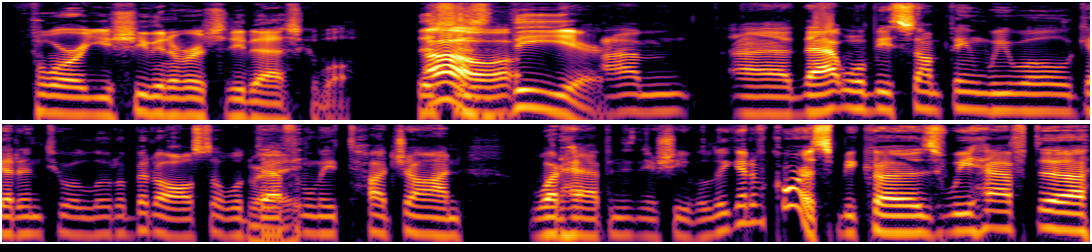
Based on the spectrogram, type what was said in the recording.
for yeshiva university basketball this Oh, is the year Um, uh, that will be something we will get into a little bit. Also, we'll Right. definitely touch on what happens in the Yeshiva League, and of course, because we have to,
